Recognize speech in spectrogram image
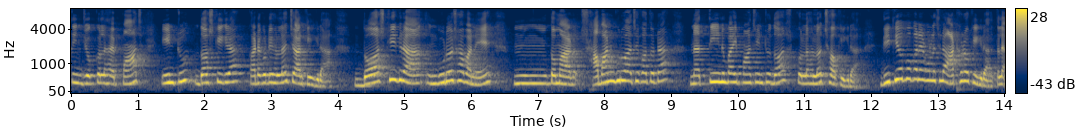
তিন যোগ করলে হয় পাঁচ, ইন্টু দশ কিগ্রা কাটাকুটি হলে চার কিগ্রা দশ কিগ্রা গুঁড়ো সাবানে তোমার সাবান গুঁড়ো আছে কতটা? না তিন বাই পাঁচ ইন্টু দশ করলে হলো ছ কিগ্রা দ্বিতীয় প্রকারের বলেছিল আঠেরো কিগ্রা তাহলে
